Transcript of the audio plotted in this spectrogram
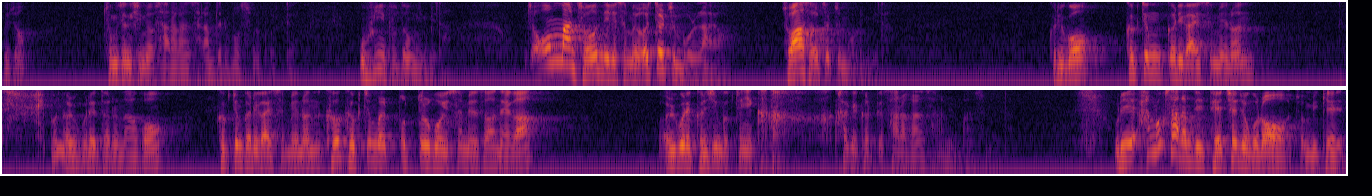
그죠? 중생심으로 살아가는 사람들의 모습을 볼 때 우희부동입니다. 조금만 좋은 일이 있으면 어쩔 줄 몰라요. 좋아서 어쩔 줄 모릅니다. 그리고 걱정거리가 있으면은 대부분 얼굴에 드러나고 걱정거리가 있으면은 그 걱정을 붙들고 있으면서 내가 얼굴에 근심 걱정이 가득 행복하게 그렇게 살아가는 사람이 많습니다. 우리 한국 사람들이 대체적으로 좀 이렇게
